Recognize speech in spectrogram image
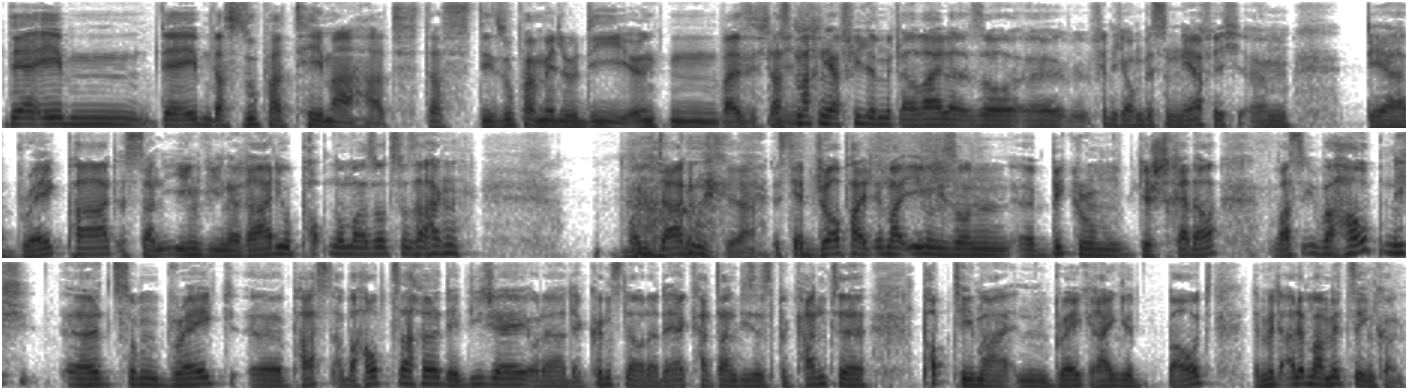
der eben, der eben das super Thema hat, das, die super Melodie, irgendein, weiß ich das nicht. Das machen ja viele mittlerweile, so äh, finde ich auch ein bisschen nervig. Ähm, der Break-Part ist dann irgendwie eine Radio-Pop-Nummer sozusagen. Und oh dann Gott, ja. ist der Job halt immer irgendwie so ein äh, Big Room-Geschredder, was überhaupt nicht äh, zum Break äh, passt. Aber Hauptsache, der DJ oder der Künstler oder der Act hat dann dieses bekannte Pop-Thema in den Break reingebaut, damit alle mal mitsingen können.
